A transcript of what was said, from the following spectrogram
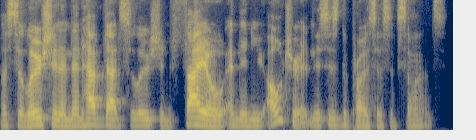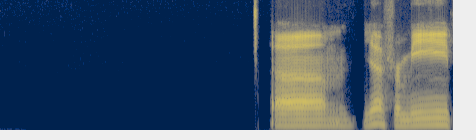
a solution and then have that solution fail and then you alter it. And this is the process of science. Um, yeah, for me,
